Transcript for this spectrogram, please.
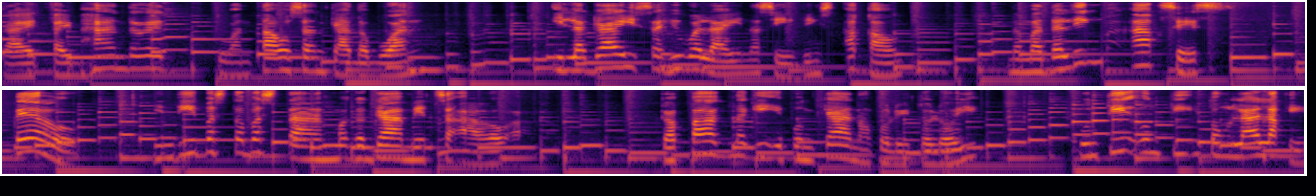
kahit 500 to 1,000 kada buwan, ilagay sa hiwalay na savings account na madaling ma-access pero hindi basta-basta magagamit sa araw-araw. Kapag nag-iipon ka ng tuloy-tuloy, unti-unti itong lalaki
